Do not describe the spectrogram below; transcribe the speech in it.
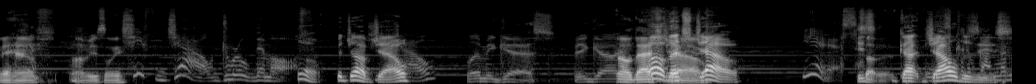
They have, obviously. Chief Jiao drove them off. Oh, good job, Chief Jiao. Jiao? Let me guess. Big guy. Oh, that's oh, that's Jiao. Jiao. Yes. He's So- got He's jowl disease.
